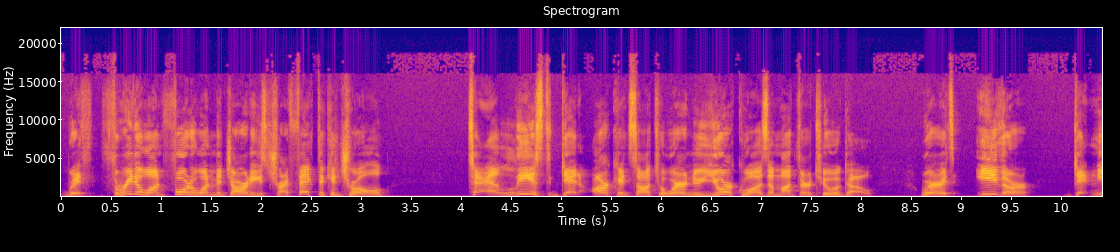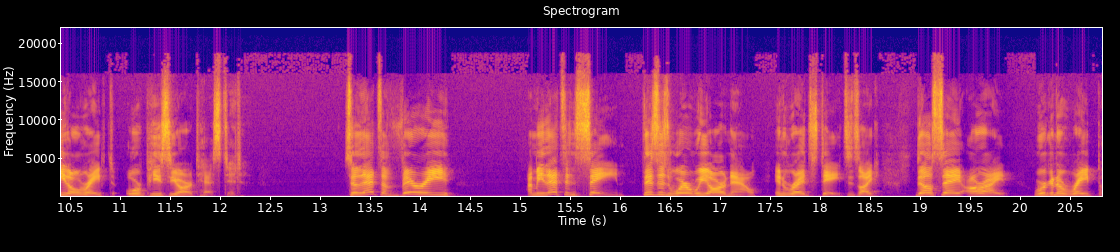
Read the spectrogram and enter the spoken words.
with three to one, four to one majorities, trifecta control, to at least get Arkansas to where New York was a month or two ago, where it's either get needle raped or PCR tested. So that's a very, I mean, that's insane. This is where we are now in red states. It's like they'll say, all right, we're going to rape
